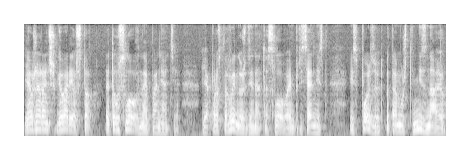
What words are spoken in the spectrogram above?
Я уже раньше говорил, что это условное понятие. Я просто вынужден это слово импрессионист использовать, потому что не знаю,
